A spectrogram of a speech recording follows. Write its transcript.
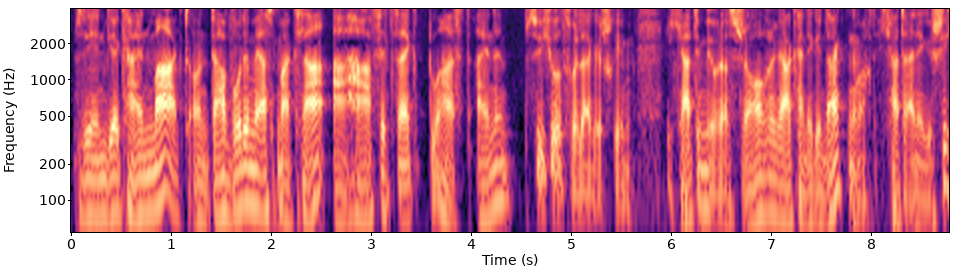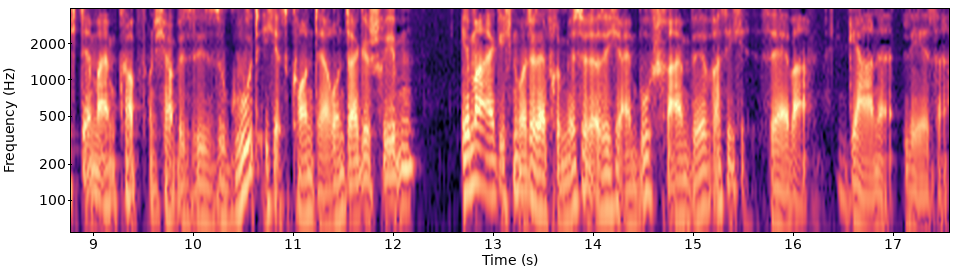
sehen wir keinen Markt. Und da wurde mir erstmal klar, aha, Fitzek, du hast einen Psychothriller geschrieben. Ich hatte mir über das Genre gar keine Gedanken gemacht. Ich hatte eine Geschichte in meinem Kopf und ich habe sie so gut ich es konnte heruntergeschrieben. Immer eigentlich nur unter der Prämisse, dass ich ein Buch schreiben will, was ich selber gerne lese.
